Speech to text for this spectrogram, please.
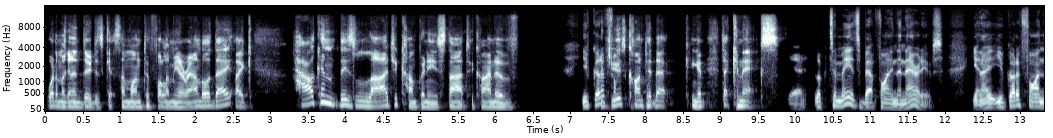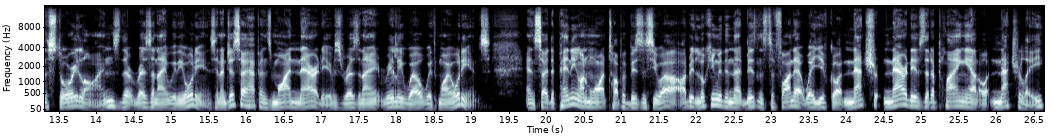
"What am I going to do? Just get someone to follow me around all day?" Like, how can these larger companies start to kind of You've got to produce content that can get, that connects. Yeah. Look, to me, it's about finding the narratives. You know, you've got to find the storylines that resonate with the audience. And it just so happens my narratives resonate really well with my audience. And so, depending on what type of business you are, I'd be looking within that business to find out where you've got natu- narratives that are playing out naturally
